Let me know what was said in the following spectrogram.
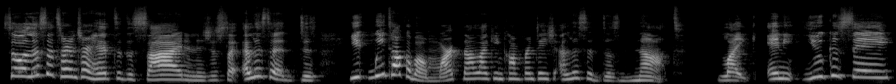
So Alyssa turns her head to the side and is just like, Alyssa does. You, we talk about Mark not liking confrontation. Alyssa does not like any. You could say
